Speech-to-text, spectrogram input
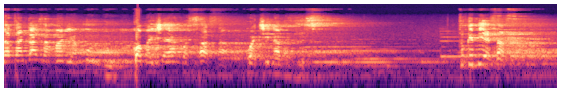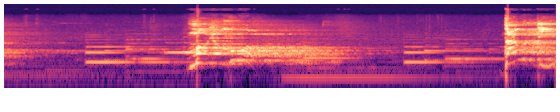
Natangaza amani ya Mungu kwa maisha yako sasa kwa jina la Yesu. Tukimbie sasa, moyo huo Daudi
